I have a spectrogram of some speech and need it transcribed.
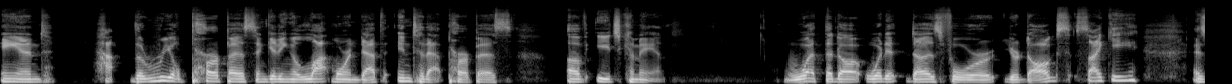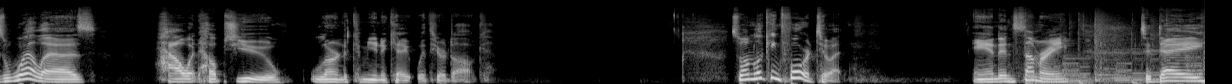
and how, the real purpose and getting a lot more in depth into that purpose of each command what the dog what it does for your dog's psyche as well as how it helps you learn to communicate with your dog. So I'm looking forward to it. And in summary, today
